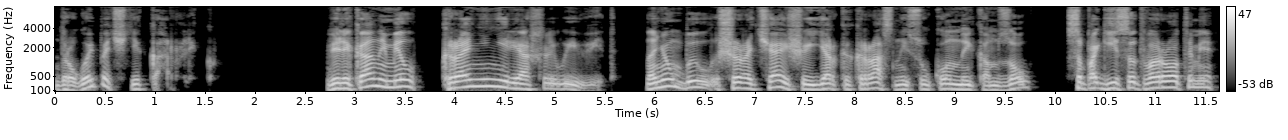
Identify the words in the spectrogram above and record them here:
другой почти карлик. Великан имел крайне неряшливый вид. На нем был широчайший ярко-красный суконный камзол, сапоги с отворотами,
